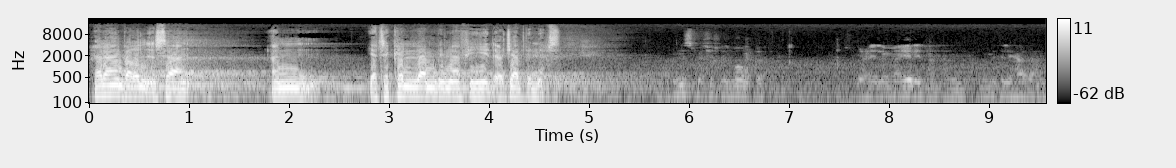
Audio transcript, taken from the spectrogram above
فلا ينبغي للإنسان أن يتكلم بما فيه الإعجاب بالنفس بالنسبة شيخ للموقف يعني لما يرد مثلا مثل هذا عن بعض إيه،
